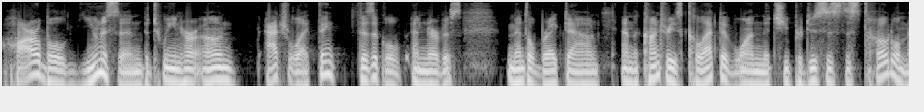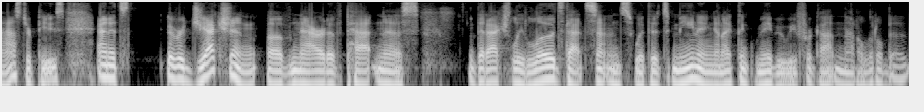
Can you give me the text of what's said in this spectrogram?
horrible unison between her own actual, I think, physical and nervous mental breakdown and the country's collective one that she produces this total masterpiece. And it's a rejection of narrative patness that actually loads that sentence with its meaning. And I think maybe we've forgotten that a little bit.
